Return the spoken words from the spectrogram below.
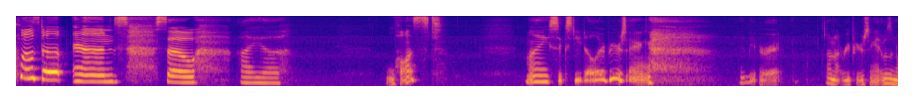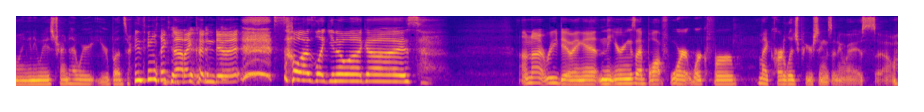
closed up. And so I uh, lost my $60 piercing. It'd be alright. I'm not re-piercing it. It was annoying anyways, trying to wear earbuds or anything like that. I couldn't do it. So I was like, you know what, guys? I'm not redoing it. And the earrings I bought for it work for my cartilage piercings anyways, so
